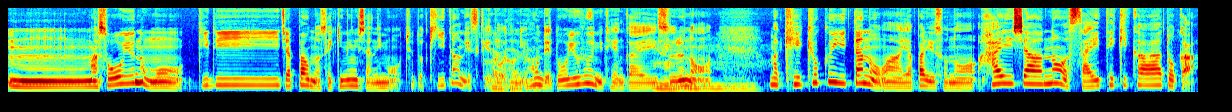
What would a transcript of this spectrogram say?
うん、うんまあ、そういうのも TD ジャパンの責任者にもちょっと聞いたんですけど、はいはいはい、日本でどういうふうに展開するの、まあ、結局言ったのはやっぱりその配車の最適化とか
